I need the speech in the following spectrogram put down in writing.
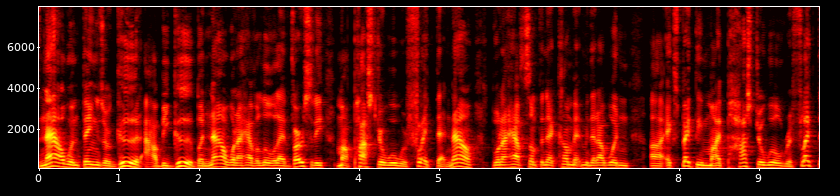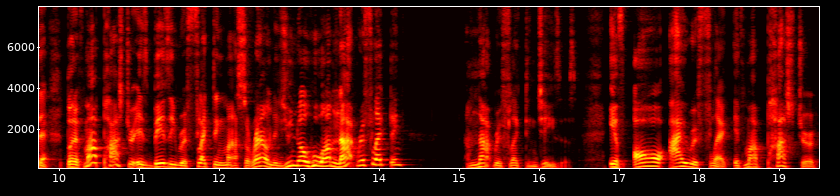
Now when things are good i'll be good. But now when i have a little adversity my posture will reflect that. Now when i have something that come at me that i wasn't uh, expecting my posture will reflect that. But if my posture is busy reflecting my surroundings you know who i'm not reflecting I'm not reflecting Jesus. If all I reflect, if my posture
